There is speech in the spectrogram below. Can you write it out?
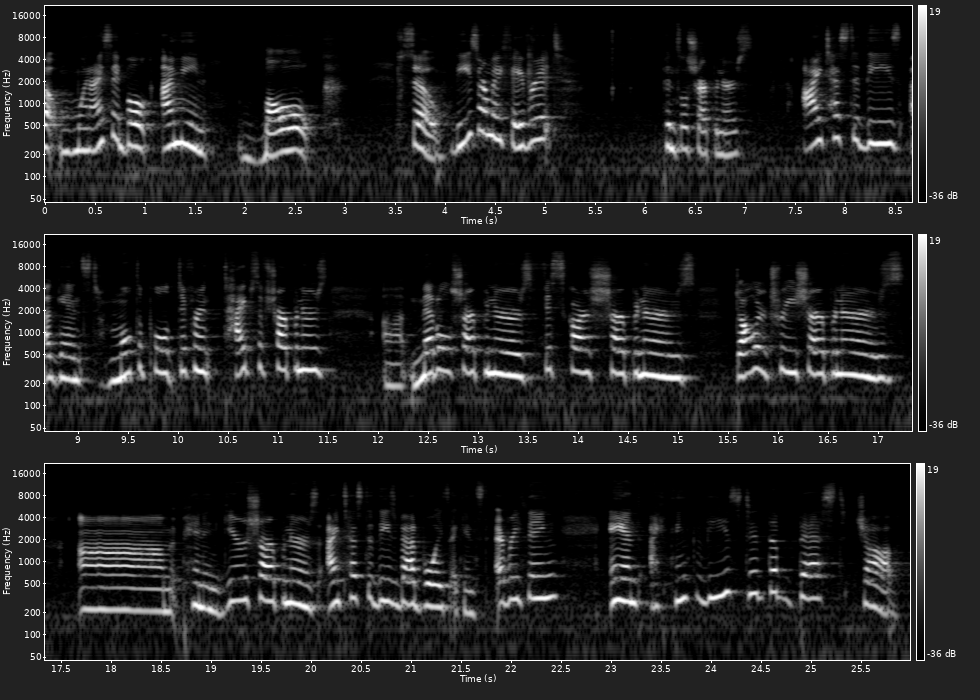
But when I say bulk, I mean bulk. So these are my favorite pencil sharpeners. I tested these against multiple different types of sharpeners, uh, metal sharpeners, Fiskars sharpeners, Dollar Tree sharpeners, um, pen and gear sharpeners. I tested these bad boys against everything and I think these did the best job.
